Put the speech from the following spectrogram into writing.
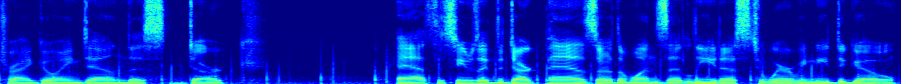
try going down this dark path. It seems like the dark paths are the ones that lead us to where we need to go.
